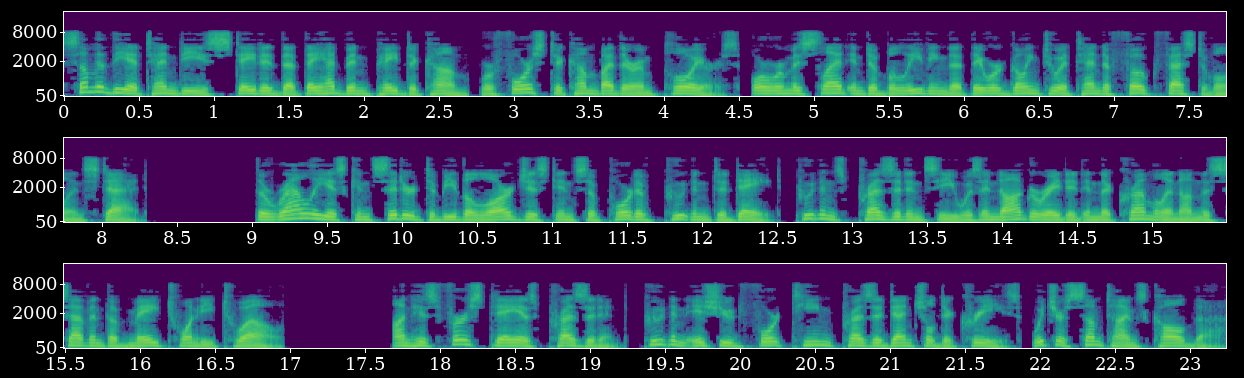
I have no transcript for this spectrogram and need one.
Some of the attendees stated that they had been paid to come, were forced to come by their employers, or were misled into believing that they were going to attend a folk festival instead. The rally is considered to be the largest in support of Putin to date. Putin's presidency was inaugurated in the Kremlin on 7 May 2012. On his first day as president, Putin issued 14 presidential decrees, which are sometimes called the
